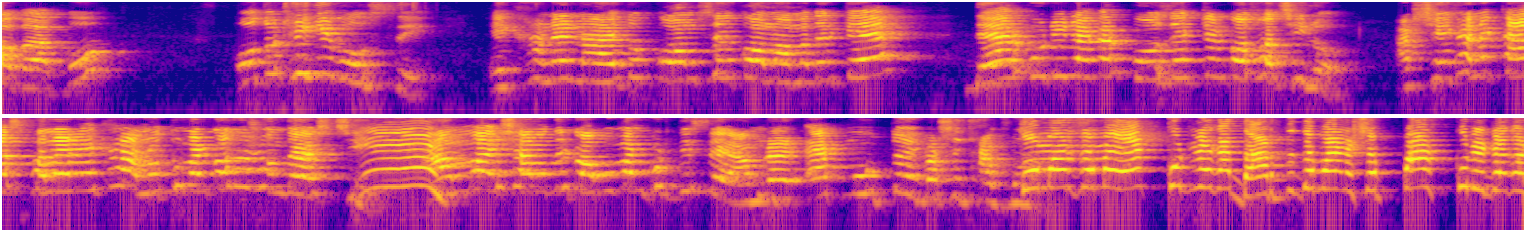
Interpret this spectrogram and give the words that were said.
হবে আব্বু? ও তো ঠিকই বলছে। এখানে নাই তো কমসে কম আমাদেরকে দেড় কোটি টাকার প্রজেক্টের কথা ছিল। আর সেখানে কাজ ফেলা রেখে আমরা তোমার কথা শুনতে আসছি। আম্মা এসে আমাদেরকে অপমান করতেছে। আমরা এক মুহূর্ত এই পাশে থাকব। তোমার জামাই এক কোটি টাকা ধার দিতে পারে না সে পাঁচ কোটি টাকা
